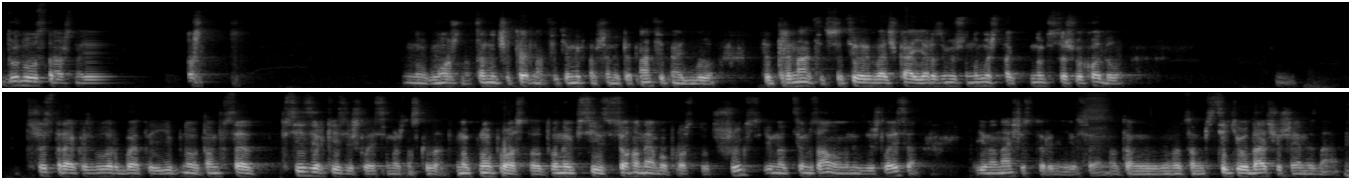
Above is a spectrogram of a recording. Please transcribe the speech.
дуже було страшно. Ну, можна, це не 14, і в них там ще не 15 навіть було. Це 13, ще цілих два очка. І я розумію, що ну ми ж так, ну все ж виходило. Щось треба якось було робити. І ну там все, всі зірки зійшлися, можна сказати. Ну ну просто от вони всі з цього неба просто шукс, і над цим залом вони зійшлися, і на нашій стороні, і все. Ну там ну там стільки удачі, що я не знаю.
